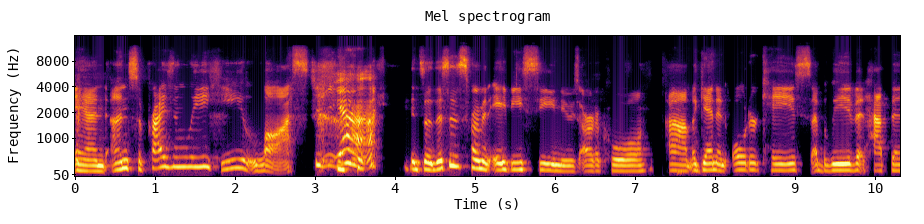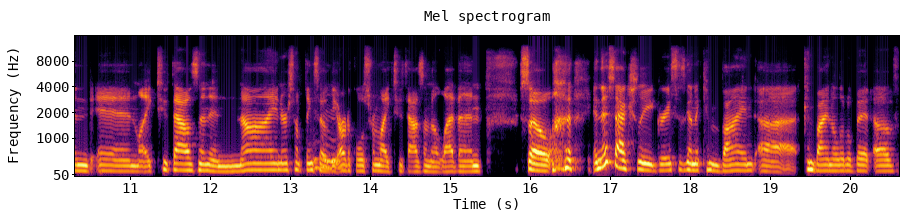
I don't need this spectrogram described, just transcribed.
And unsurprisingly, he lost. Yeah. and so this is from an ABC News article. Um, again, an older case. I believe it happened in like 2009 or something. Mm-hmm. So the mm-hmm. article is from like 2011. So, and this actually, Grace is going to combine uh, combine a little bit of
